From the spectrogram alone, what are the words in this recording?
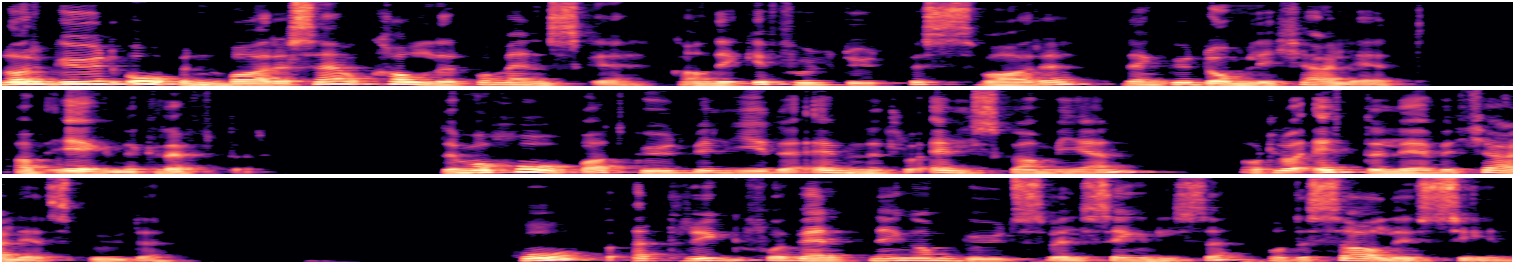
Når Gud åpenbarer seg og kaller på mennesket, kan det ikke fullt ut besvare den guddommelige kjærlighet av egne krefter. Det må håpe at Gud vil gi det evne til å elske ham igjen og til å etterleve kjærlighetsbudet. Håp er trygg forventning om Guds velsignelse og det salige syn.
